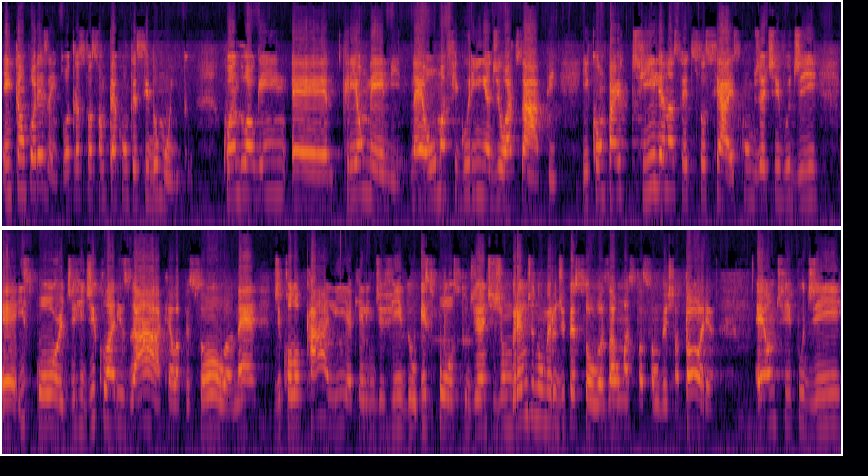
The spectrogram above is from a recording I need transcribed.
Então, por exemplo, outra situação que tem acontecido muito, quando alguém é, cria um meme, né, ou uma figurinha de WhatsApp e compartilha nas redes sociais com o objetivo de é, expor, de ridicularizar aquela pessoa, né, de colocar ali aquele indivíduo exposto diante de um grande número de pessoas a uma situação vexatória, é um tipo de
